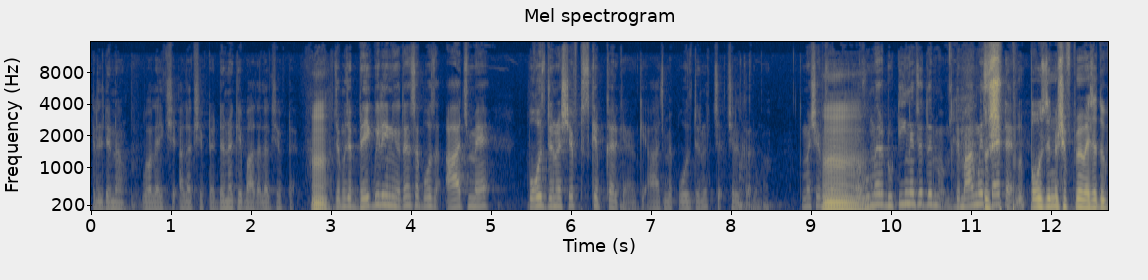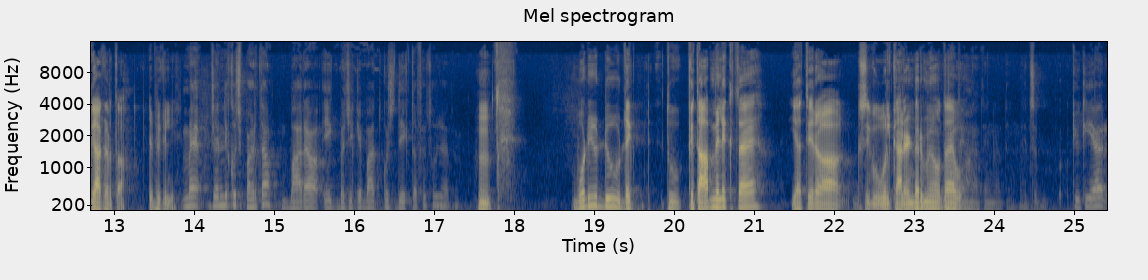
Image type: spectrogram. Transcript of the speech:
टिल डिनर वो अलग अलग शिफ्ट है। डिनर के बाद अलग शिफ्ट है। जब मुझे ब्रेक भी लेनी होता है सपोज़ आज मैं पोस्ट डिनर शिफ्ट स्किप करके आया कि आज मैं पोस्ट डिनर चिल करूँगा। तो मैं शिफ्ट hmm. वो मेरा रूटीन है जो दिमाग में तो सेट है। पोस्ट डिनर शिफ्ट में वैसे तू क्या करता टिपिकली मैं जनरली कुछ पढ़ता बारह एक बजे के बाद कुछ देखता फिर सो जाता। वट यू डू लाइक तू किताब में लिखता है या तेरा किसी गूगल कैलेंडर में होता है वो? Nothing, nothing, nothing. It's- क्योंकि यार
